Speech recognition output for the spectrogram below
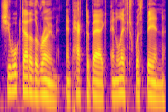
She walked out of the room and packed a bag and left with Ben.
